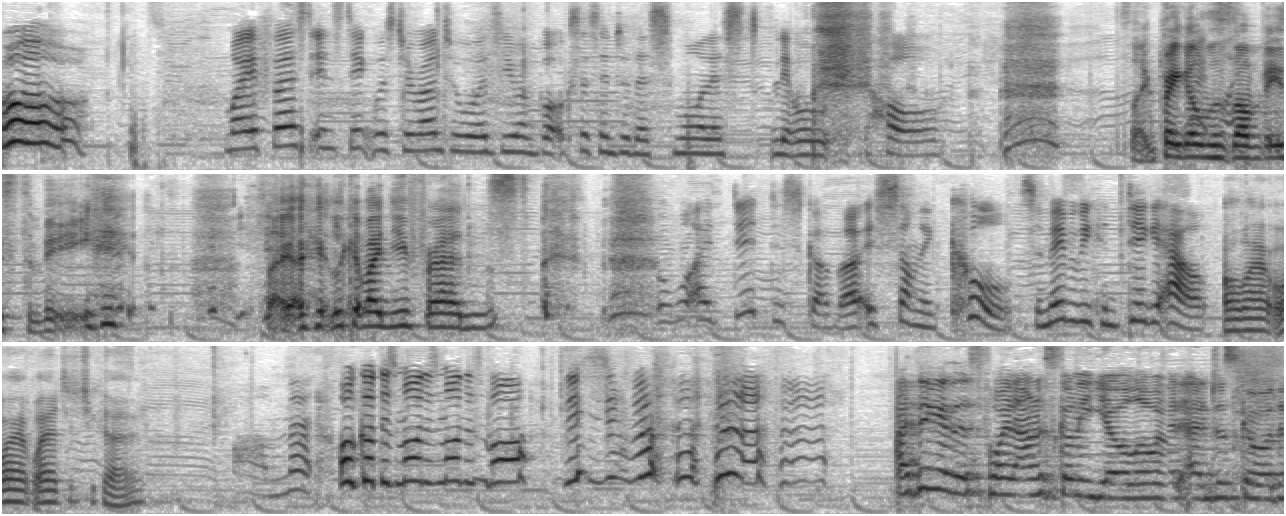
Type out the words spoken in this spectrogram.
Oh! My first instinct was to run towards you and box us into the smallest little hole. it's like bring all the zombies to me. It's like, look at my new friends. But what I did discover is something cool, so maybe we can dig it out. Oh, where where where did you go? Oh man! Oh god, there's more! There's more! There's more! This is. I think at this point I'm just gonna YOLO it and just go with the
